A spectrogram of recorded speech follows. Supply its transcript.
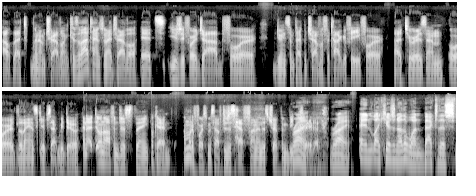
outlet when I'm traveling? Because a lot of times when I travel, it's usually for a job, for doing some type of travel photography for uh, tourism or the landscapes that we do. And I don't often just think, okay, I'm going to force myself to just have fun on this trip and be right, creative. Right. And like, here's another one. Back to this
